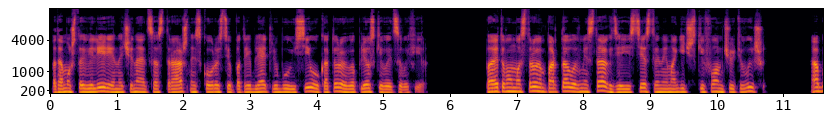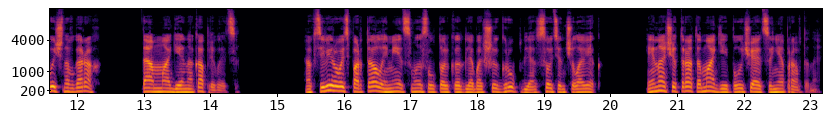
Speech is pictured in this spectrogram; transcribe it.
потому что Велерия начинает со страшной скоростью потреблять любую силу, которая выплескивается в эфир. Поэтому мы строим порталы в местах, где естественный магический фон чуть выше. Обычно в горах. Там магия накапливается. Активировать портал имеет смысл только для больших групп, для сотен человек. Иначе трата магии получается неоправданная.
